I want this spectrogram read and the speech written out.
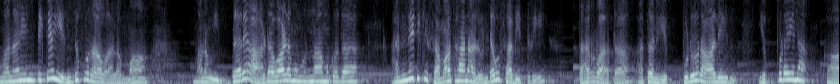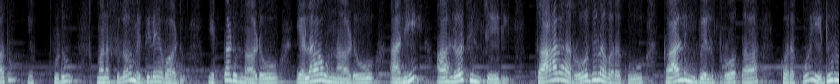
మన ఇంటికే ఎందుకు రావాలమ్మా? మనం ఇద్దరే ఆడవాళ్ళము ఉన్నాము కదా. అన్నిటికీ సమాధానాలు ఉండవు సావిత్రి. తర్వాత అతను ఎప్పుడూ రాలేదు. ఎప్పుడైనా కాదు ఎప్పుడు మనసులో మెదిలేవాడు. ఎక్కడున్నాడో ఎలా ఉన్నాడో అని ఆలోచించేది. చాలా రోజుల వరకు కాలింగ్ బెల్ బ్రోత కొరకు ఎదురు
